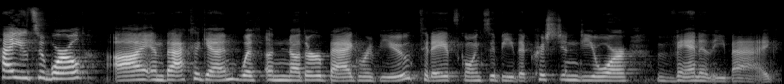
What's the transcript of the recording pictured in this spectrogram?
Hi YouTube world, I am back again with another bag review. Today it's going to be the Christian Dior Vanity Bag.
